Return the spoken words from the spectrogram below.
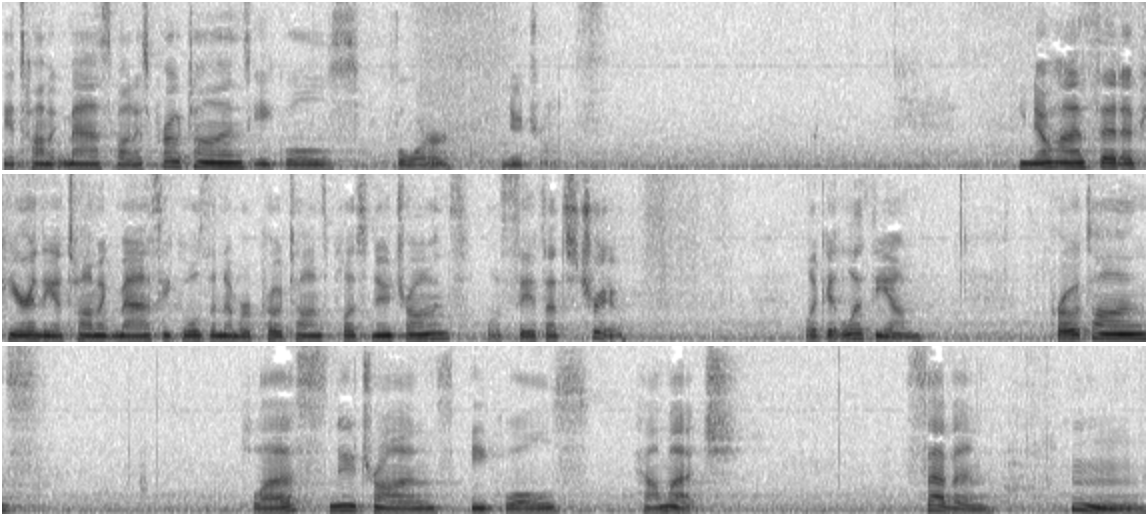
The atomic mass minus protons equals 4 neutrons. You know how I said up here the atomic mass equals the number of protons plus neutrons? Let's see if that's true. Look at lithium. Protons plus neutrons equals how much? 7. Hmm,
